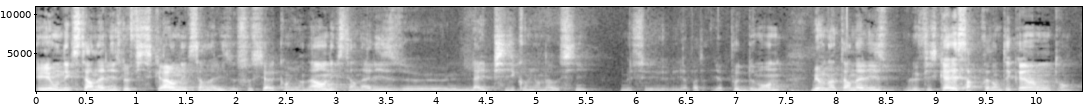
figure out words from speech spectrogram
et on externalise le fiscal, on externalise le social quand il y en a, on externalise l'IP quand il y en a aussi, mais il y, a y peu de demandes. Mais on internalise le fiscal et ça représentait quand même un montant.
